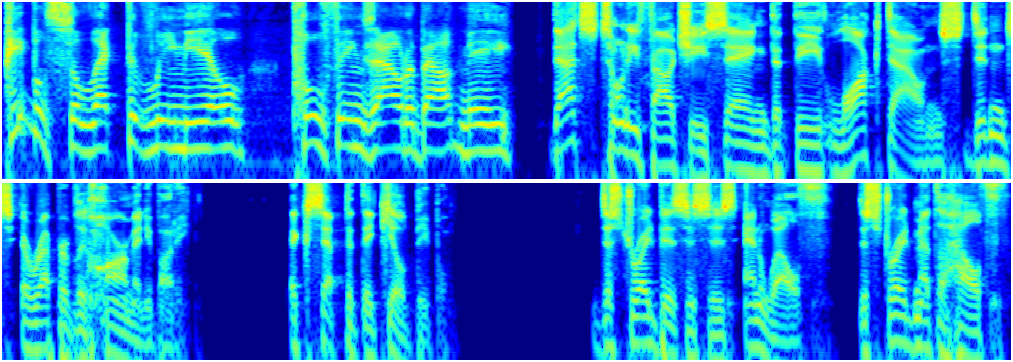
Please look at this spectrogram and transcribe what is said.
people selectively, Neil, pull things out about me. That's Tony Fauci saying that the lockdowns didn't irreparably harm anybody except that they killed people, destroyed businesses and wealth, destroyed mental health,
